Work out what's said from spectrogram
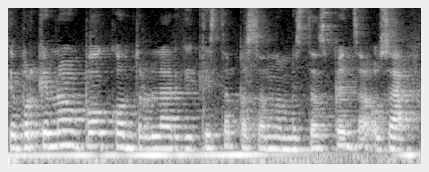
que por qué no me puedo controlar, que qué está pasando, me estás pensando, o sea,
